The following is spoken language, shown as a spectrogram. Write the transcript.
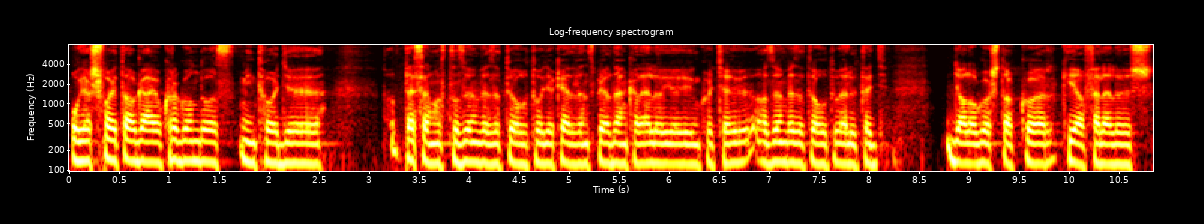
Olyasfajta agályokra gondolsz, mint hogy teszem azt az önvezető autó, hogy a kedvenc példánkkal előjöjjünk, hogyha az önvezető autó előtt egy gyalogost, akkor ki a felelős,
